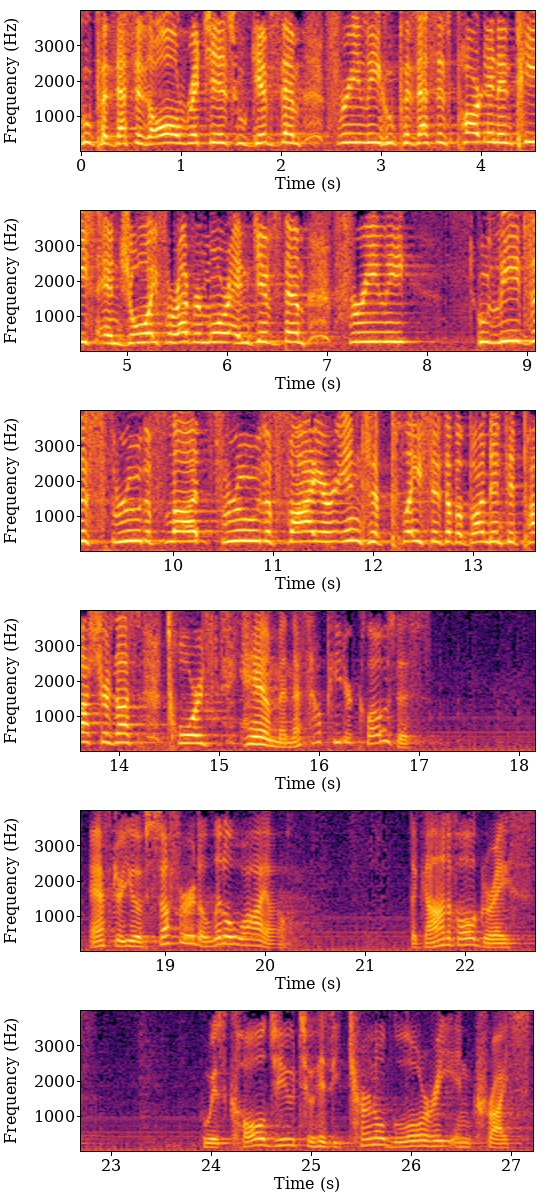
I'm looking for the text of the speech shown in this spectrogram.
who possesses all riches, who gives them freely, who possesses pardon and peace and joy forevermore and gives them freely who leads us through the flood, through the fire, into places of abundance. It postures us towards Him. And that's how Peter closes. After you have suffered a little while, the God of all grace, who has called you to His eternal glory in Christ,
